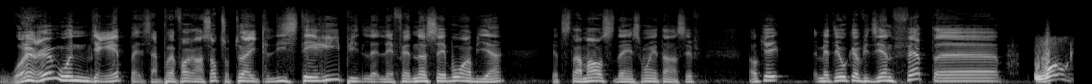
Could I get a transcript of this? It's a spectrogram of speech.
ou un rhume ou une grippe, ben, ça pouvait faire en sorte, surtout avec l'hystérie puis l'effet nocebo ambiant, que tu te ramasses dans les soins intensifs. OK, météo covidienne faite. euh, Woke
